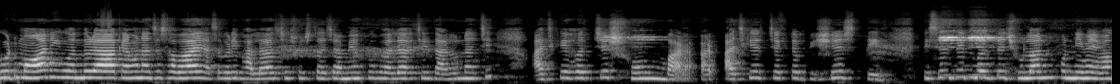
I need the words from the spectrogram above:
গুড মর্নিং বন্ধুরা। কেমন আছো সবাই? আশা করি ভালো আছো, সুস্থ আছো, আমিও খুব ভালো আছি, দারুণ আছি। আজকে হচ্ছে সোমবার, আর আজকে হচ্ছে একটা বিশেষ দিন। বিশেষ দিন বলতে ঝুলন পূর্ণিমা এবং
